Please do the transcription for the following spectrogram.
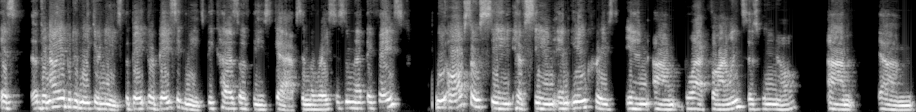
as they're not able to meet their needs, the ba their basic needs, because of these gaps and the racism that they face. We also see have seen an increase in um, Black violence, as we know. Um, um,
